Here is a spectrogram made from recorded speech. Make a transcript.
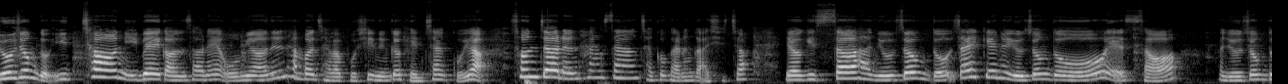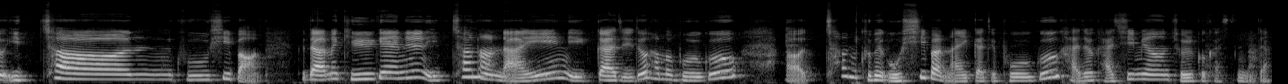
요 정도 2,200원 선에 오면은 한번 잡아보시는 거 괜찮고요. 손절은 항상 잡고 가는 거 아시죠? 여기서 한 요 정도, 짧게는 요 정도에서 한 요 정도 2,090원. 그 다음에 길게는 2,000원 라인 이까지도 한번 보고 어, 1950원 라인까지 보고 가져가시면 좋을 것 같습니다.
